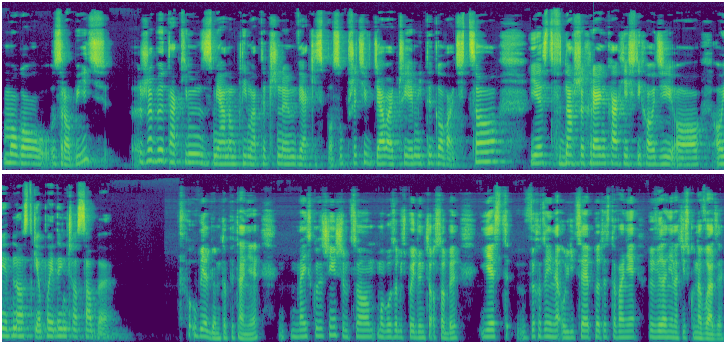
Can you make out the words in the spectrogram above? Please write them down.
mogą zrobić, żeby takim zmianom klimatycznym w jakiś sposób przeciwdziałać, czy je mitygować? Co jest w naszych rękach, jeśli chodzi o, o jednostki, o pojedyncze osoby? Uwielbiam to pytanie. Najskuteczniejszym, co mogą zrobić pojedyncze osoby, jest wychodzenie na ulicę, protestowanie, wywieranie nacisku na władzę.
